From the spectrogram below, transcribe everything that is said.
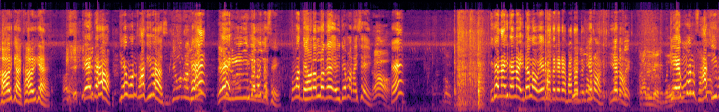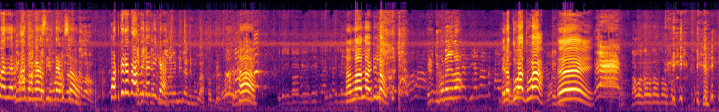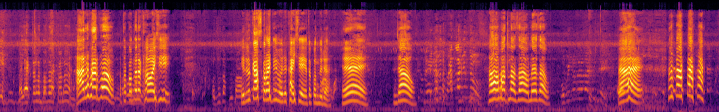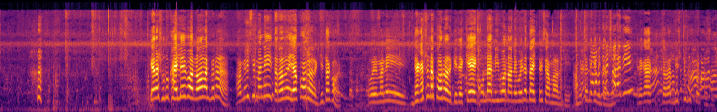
খাওয়াই খা খাওয়াই খা। এই দেখো কেমন ফাঁকি বাস হ্যাঁ? এই, ইটা লইতাছে। তোমার দেহরার লগে এইটা বানাইছে হ্যাঁ। না না লও ভাতের এটা ভাতের ইয়ে ন ইয়ে ন কেমন ফাঁকি বাজের ফাঁকি বাজ চিন্তা করছ? ফট করে কামি না নিকা? আমি মিলা নিমু গা হ্যাঁ। লও লও লও। এটা দিব না এরা এটা ধোয়া ধোয়া। এই। আরে পারব এতক্ষণ ধরে খাওয়াইছি। এটার কাজ করাইতে খাইছে এতক্ষণ ধরে। হ্যাঁ যাও। হ্যাঁ পাতলা, যাও, লে যাও। হ্যাঁ কেরা শুধু খাইলেই ন লাগবে না? আমি হচ্ছি মানে তারা ইয়ে কর আর কি তা কর ওই মানে দেখাশোনা করো আর কি যে, কে, কোনটা নিব না নিব এটা দায়িত্ব হচ্ছে আমার আর কি আমি তো লিখে নিতাম। এটা তারা ডিস্ট্রিবিউট করতেছে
